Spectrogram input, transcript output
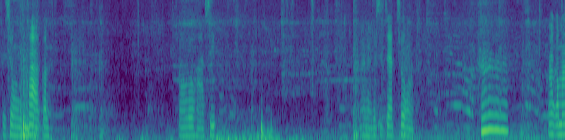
ไปส่งลูกค้าก่อนสองโลหาสิบอันนั้นก็สิจัดส่งมาก็มา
